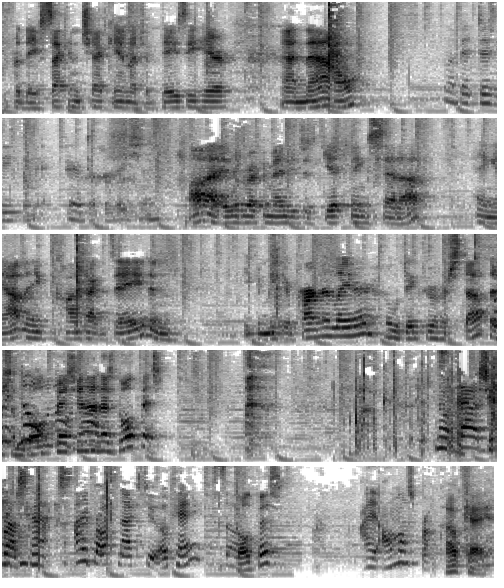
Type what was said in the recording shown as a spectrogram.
for the second check-in. I took Daisy here, and now I'm a bit dizzy from air deprivation. I would recommend you just get things set up, hang out, and then you can contact Zade and You can meet your partner later. Oh, dig through her stuff. There's Wait, some no, goldfish no, in it. There's goldfish. No, Dad, she brought snacks. I brought snacks too, okay? So Goldfish? I almost broke. Okay.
